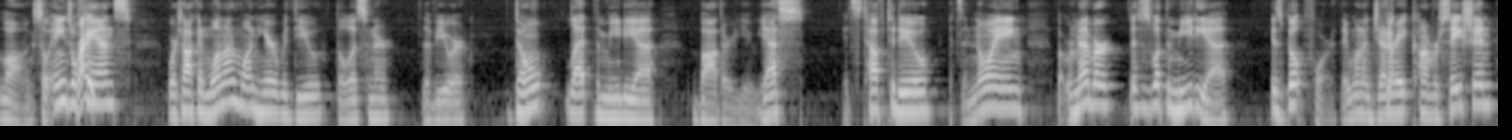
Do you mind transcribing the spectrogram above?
long. So, Angel Right. fans, we're talking one on one here with you, the listener, the viewer. Don't let the media bother you. Yes, it's tough to do, it's annoying, but remember, this is what the media is built for. They want to generate conversation,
